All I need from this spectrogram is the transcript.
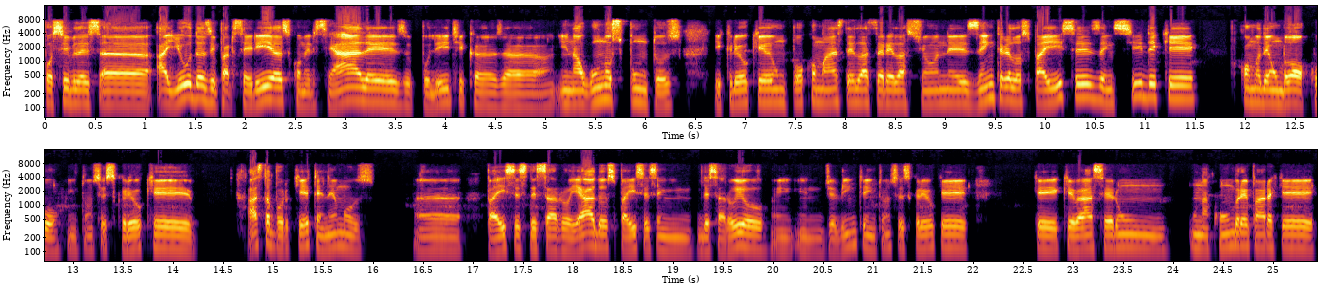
possíveis uh, ajudas e parcerias comerciais, políticas, uh, em alguns pontos. E creio que um pouco mais das relações entre os países em si de que como de um bloco. Então, creio que, hasta porque temos uh, países desarrollados, países em desenvolvimento em, em G20, então, creio que, que, que vai ser um, uma cumbre para que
